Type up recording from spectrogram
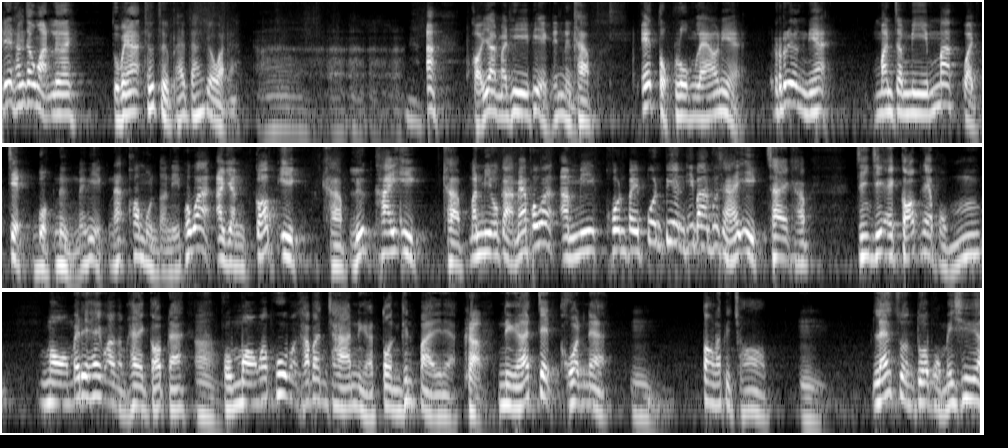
ได้ทั้งจังหวัดเลยถูกไหมฮะชุดสืบแพทย์ทั้งจังหวัดนะอ่าอ่าอ่าอ่าอ่าอะขออนุญาตมาที่พี่เอกนิดหนึ่งครับ เอ๊ะตกลงแล้วเนี่ยเรื่องเนี้ยมันจะมีมากกว่า7บวกหนึ่งไหมพี่เอกณข้อมูลตอนนี้ เพราะว่าอะอย่างก๊อฟอีก ครับ หรือใครอีก ครับ มันมีโอกาสไหมเพราะว่าอะมีคนไปป้วนเปี้ยนที่บ้านผู้เสียหายอีก ใช่ครับ จริงๆ ไอ้ก๊อฟเนี่ยผมมองไม่ได้ให้ความสำคัญในก๊อฟนะ อ่า ผมมองว่าผู้บังคับบัญชาเหนือตนขึ้นไปเนี่ยครับ เหนือเจ็ดคนเนี่ยอืมต้องรับผิดชอบ อืมและส่วนตัวผมไม่เชื่อ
